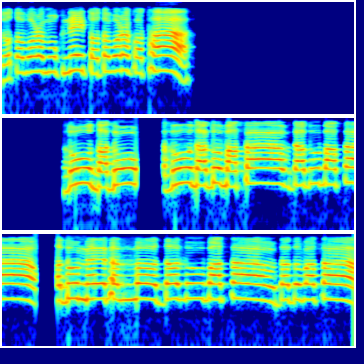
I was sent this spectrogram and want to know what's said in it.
যত বড় মুখ নেই তত বড় কথা। দাদু দাদু দাদু দাদু বাতাও দাদু বাতাও দাদু মেরে ফেলল দাদু বাতাও দাদু বাতাও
